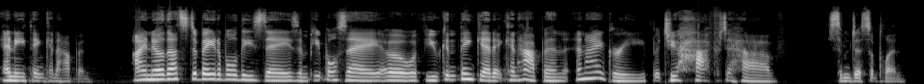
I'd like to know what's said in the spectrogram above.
anything can happen. I know that's debatable these days, and people say, oh, if you can think it, it can happen. And I agree, but you have to have some discipline.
